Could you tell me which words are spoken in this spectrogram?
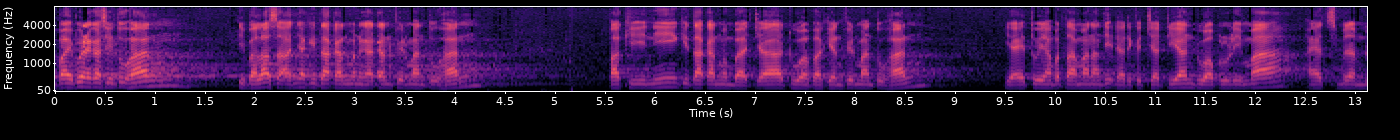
Bapak Ibu yang kasih Tuhan, tibalah saatnya kita akan mendengarkan firman Tuhan. Pagi ini kita akan membaca dua bagian firman Tuhan, yaitu yang pertama nanti dari kejadian 25 ayat 19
